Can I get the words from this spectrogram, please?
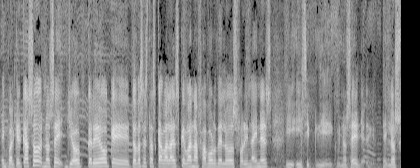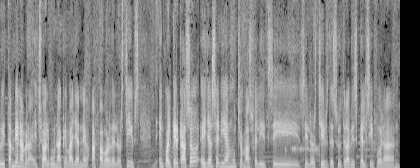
En cualquier caso, no sé, yo creo que todas estas cábalas que van a favor de los 49ers, y, y y no sé, Taylor Swift también habrá hecho alguna que vayan a favor de los Chiefs. En cualquier caso, ella sería mucho más feliz si, si los Chiefs de su Travis Kelsey fueran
